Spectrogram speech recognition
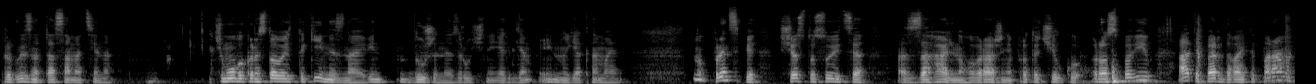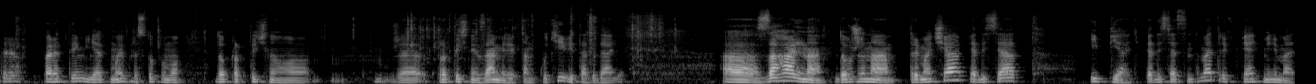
приблизно та сама ціна. Чому використовують такий, не знаю. Він дуже незручний, як, для, ну, як на мене. Ну, в принципі, що стосується загального враження про точилку, розповів. А тепер давайте параметри перед тим, як ми приступимо до практичного, вже практичних замірів там, кутів і так далі. А, загальна довжина тримача 55, 50 см, 5 мм.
